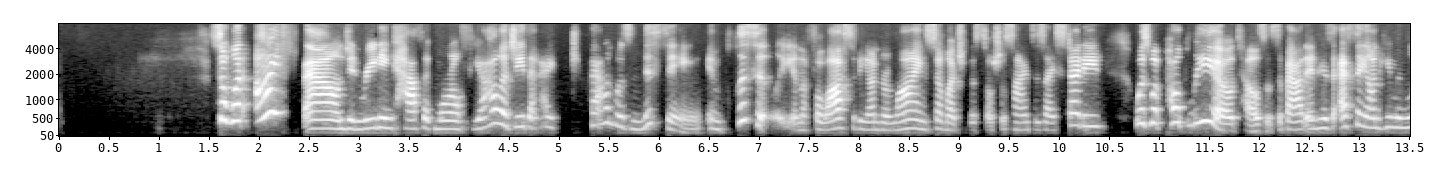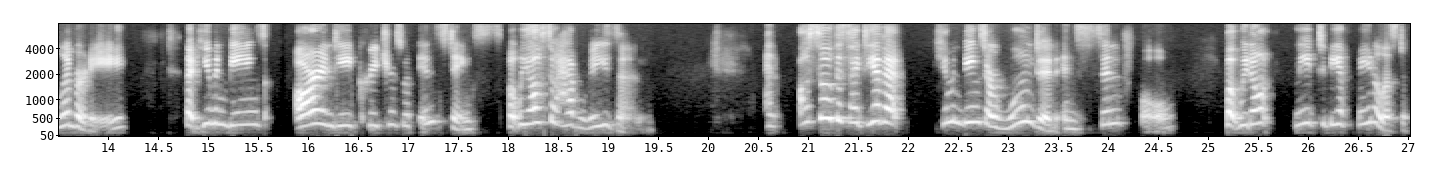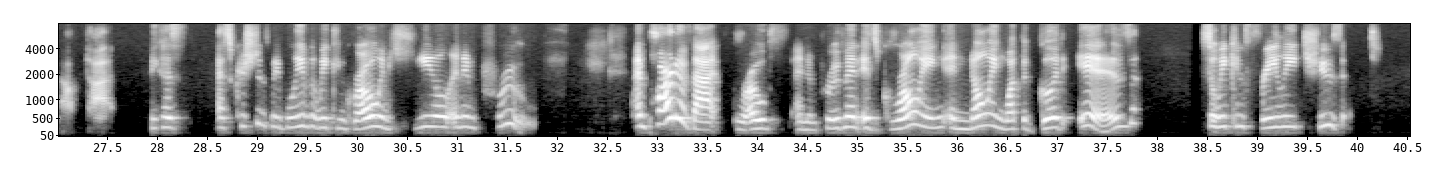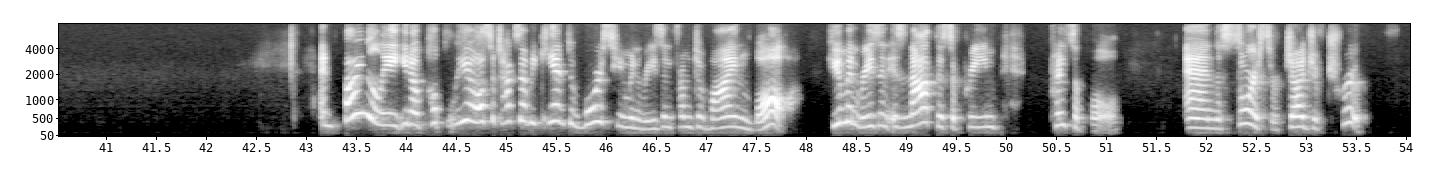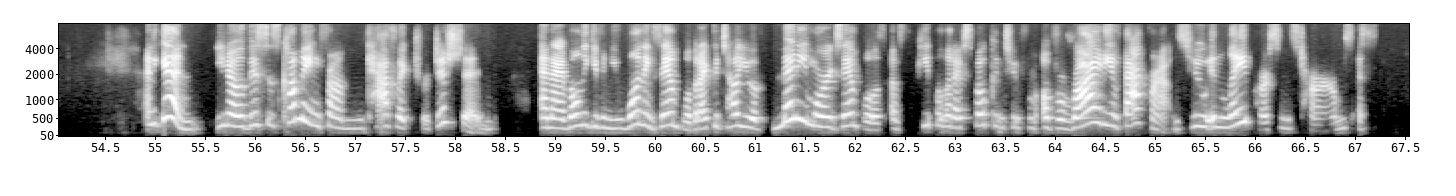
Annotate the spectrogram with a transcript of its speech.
So, what I found in reading Catholic moral theology that I found was missing implicitly in the philosophy underlying so much of the social sciences I studied was what Pope Leo tells us about in his essay on human liberty that human beings are indeed creatures with instincts, but we also have reason. And also, this idea that human beings are wounded and sinful, but we don't need to be a fatalist about that because as Christians, we believe that we can grow and heal and improve. And part of that growth and improvement is growing and knowing what the good is so we can freely choose it. And finally, you know, Pope Leo also talks about we can't divorce human reason from divine law. Human reason is not the supreme principle and the source or judge of truth. And again, you know, this is coming from Catholic tradition. And I've only given you one example, but I could tell you of many more examples of people that I've spoken to from a variety of backgrounds who, in layperson's terms,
